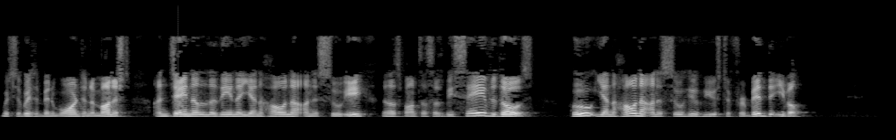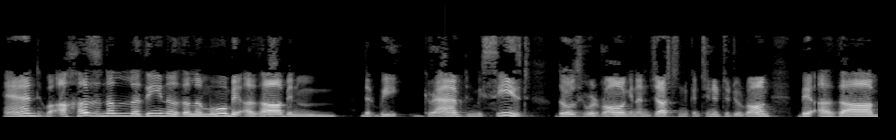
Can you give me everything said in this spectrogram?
which we have been warned and admonished. And Jaina Ladina Yanhona Anisu'i, then Allah subhanahu says, We saved those who yanhauna anasuhi, who used to forbid the evil. And وَأَخَذْنَا الَّذِينَ ظَلَمُوا بِأَذَابٍ that we grabbed and we seized those who were wrong and unjust and continued to do wrong بِأَذَابٍ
